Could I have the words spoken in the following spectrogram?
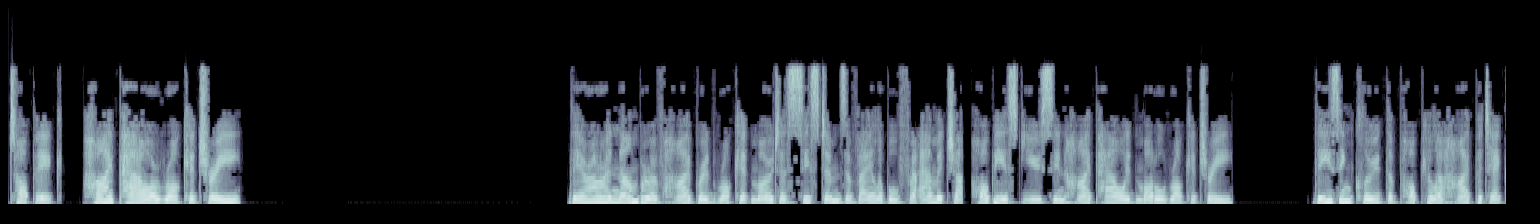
Topic: High-power rocketry. There are a number of hybrid rocket motor systems available for amateur, hobbyist use in high-powered model rocketry. These include the popular HyperTEK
